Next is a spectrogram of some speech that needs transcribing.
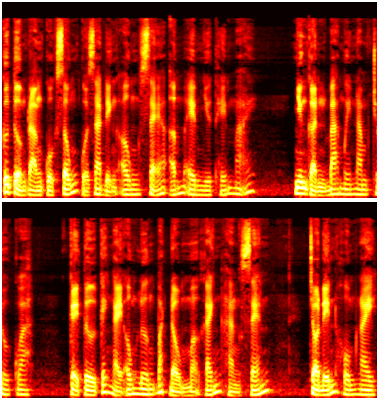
Cứ tưởng rằng cuộc sống của gia đình ông sẽ ấm êm như thế mãi. Nhưng gần 30 năm trôi qua, kể từ cái ngày ông Lương bắt đầu mở gánh hàng xén, cho đến hôm nay,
